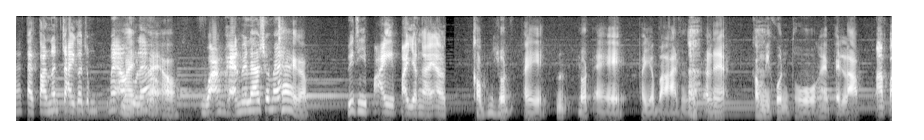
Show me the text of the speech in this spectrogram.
นะ แต่ตอนนั้นใจก็จะไม่เอาอยู่แล้วไม่เอา วางแผนไว้แล้วใช่ไหมใช่ครับ วิธีไปไปยังไงเอา เขามีรถไปรถไอพยาบาลรถอะอะไรเนี่ยเขามีคนโทรให้ไปรับอะไป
